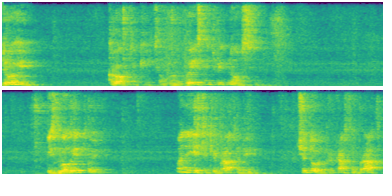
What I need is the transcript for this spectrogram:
Другий крок такий це вияснити відносини. І з молитвою. У мене є такий брат один, чудовий, прекрасний брат.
